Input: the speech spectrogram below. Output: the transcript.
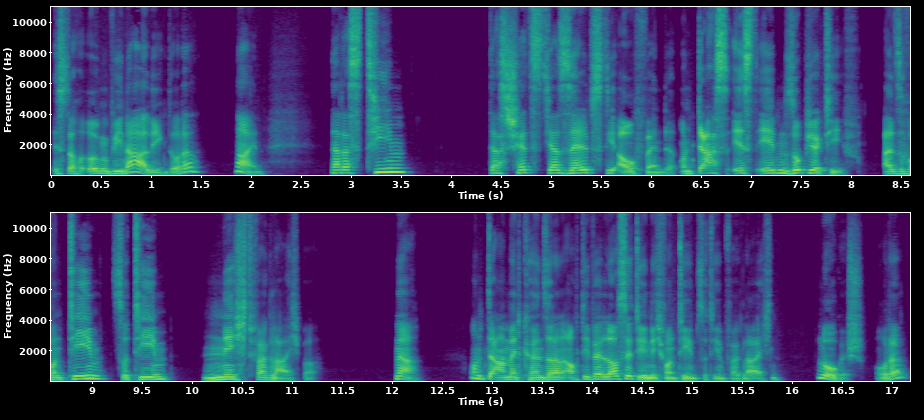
Ist doch irgendwie naheliegend, oder? Nein. Na, das Team das schätzt ja selbst die Aufwände. Und das ist eben subjektiv. Also von Team zu Team nicht vergleichbar. Na, und damit können Sie dann auch die Velocity nicht von Team zu Team vergleichen. Logisch, oder?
